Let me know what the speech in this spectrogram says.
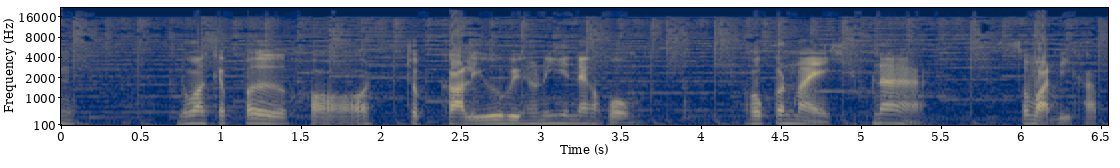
นัวแกปเปอร์ขอจบการรีวิวเพียงเท่านี้นะครับผม พบกันใหม่คลิปหน้า สวัสดีครับ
